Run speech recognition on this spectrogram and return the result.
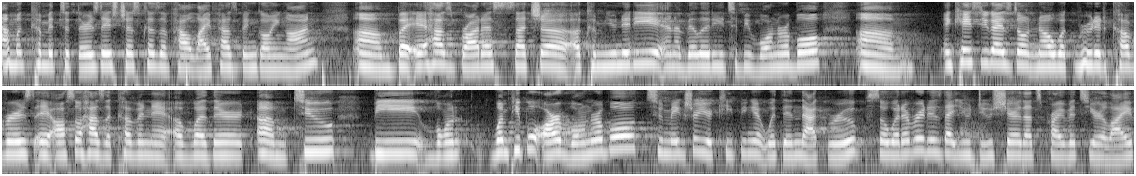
I'm going to commit to Thursdays just because of how life has been going on. Um, but it has brought us such a, a community and ability to be vulnerable. Um, in case you guys don't know what Rooted covers, it also has a covenant of whether um, to be vulnerable when people are vulnerable, to make sure you're keeping it within that group. So, whatever it is that you do share that's private to your life,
